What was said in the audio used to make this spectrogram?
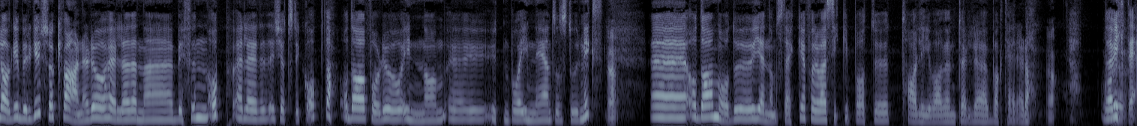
lager burger, så kverner du jo hele denne biffen opp, eller kjøttstykket opp, da. Og da får du jo innom, eh, utenpå og inni en sånn stor miks. Ja. Eh, og da må du gjennomstekke for å være sikker på at du tar livet av eventuelle bakterier, da. Ja. Det er viktig.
